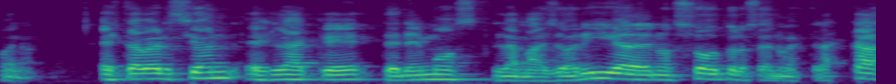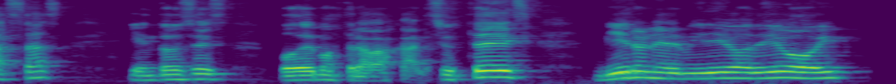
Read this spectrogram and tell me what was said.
Bueno, esta versión es la que tenemos la mayoría de nosotros en nuestras casas y entonces podemos trabajar. Si ustedes vieron el video de hoy,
